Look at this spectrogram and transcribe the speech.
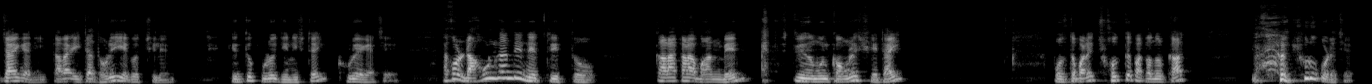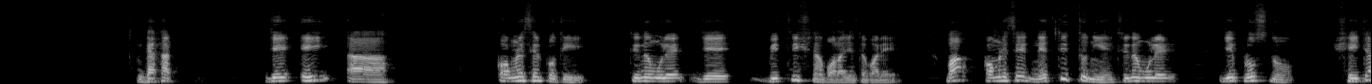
জায়গা নেই। তারা এটা ধরেই এগোচ্ছিলেন। কিন্তু পুরো জিনিসটাই ঘুরে গেছে। এখন রাহুল গান্ধীর নেতৃত্ব কারা কারা মানবেন তৃণমূল কংগ্রেস সেটাই বলতে পারে। ছলতে পাকানোর কাজ শুরু করেছে। দেখার যে এই কংগ্রেসের প্রতি তৃণমূলের যে বিতৃষ্ণা বলা যেতে পারে বা কংগ্রেসের নেতৃত্ব নিয়ে তৃণমূলের যে প্রশ্ন, সেইটা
